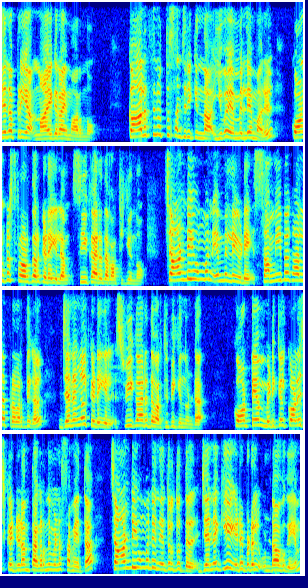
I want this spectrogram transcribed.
ജനപ്രിയ നായകരായി മാറുന്നു. കാലത്തിനൊത്ത് സഞ്ചരിക്കുന്ന യുവ എം എൽ എമാരിൽ കോൺഗ്രസ് പ്രവർത്തകർക്കിടയിലും സ്വീകാര്യത വർദ്ധിക്കുന്നു. ചാണ്ടി ഉമ്മൻ എം എൽ എയുടെ സമീപകാല പ്രവർത്തികൾ ജനങ്ങൾക്കിടയിൽ സ്വീകാര്യത വർദ്ധിപ്പിക്കുന്നുണ്ട്. കോട്ടയം മെഡിക്കൽ കോളേജ് കെട്ടിടം തകർന്നു വീണ സമയത്ത് ചാണ്ടി ഉമ്മന്റെ നേതൃത്വത്തിൽ ജനകീയ ഇടപെടൽ ഉണ്ടാവുകയും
